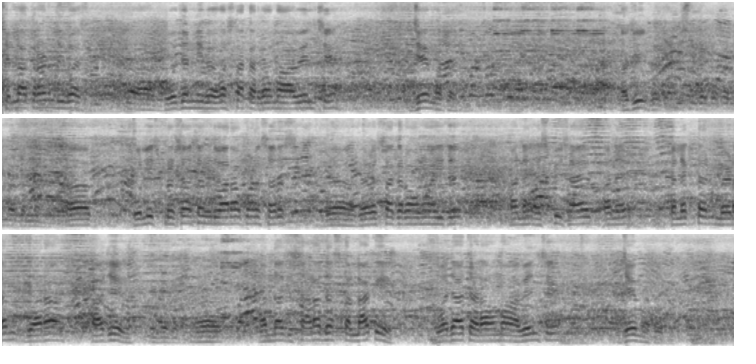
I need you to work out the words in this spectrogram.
છેલ્લા ત્રણ દિવસ ભોજનની વ્યવસ્થા કરવામાં આવેલ છે. જય માતાજી. હજી. પોલીસ પ્રશાસન દ્વારા પણ સરસ વ્યવસ્થા કરવામાં આવી છે અને એસપી સાહેબ અને કલેક્ટર મેડમ દ્વારા આજે અંદાજે સાડા દસ કલાકે ધ્વજા ચડાવવામાં આવેલ છે. જય માતાજી.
